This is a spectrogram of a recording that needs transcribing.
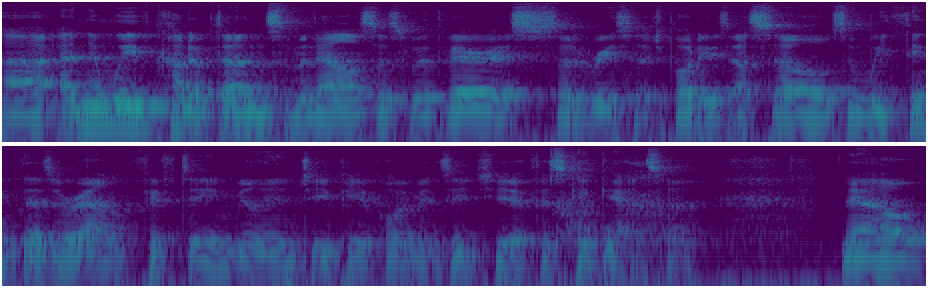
Uh, and then we've kind of done some analysis with various sort of research bodies ourselves, and we think there's around 15 million GP appointments each year for skin cancer. Now,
